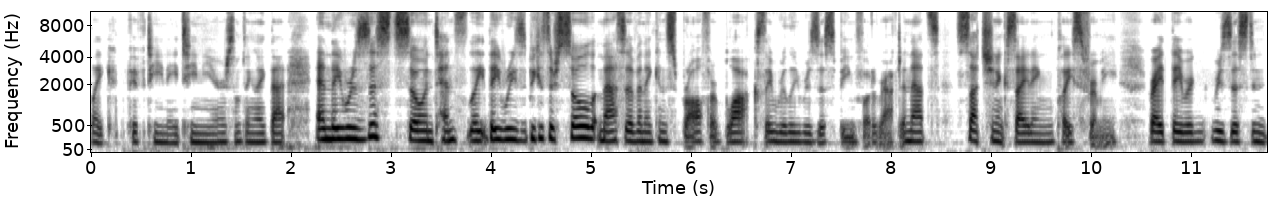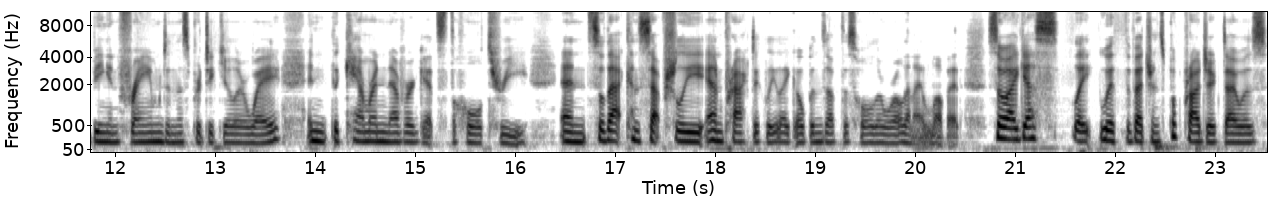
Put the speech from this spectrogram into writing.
like 15 18 years something like that. And they resist so intensely they resist because they're so massive and they can sprawl for blocks they really resist being photographed. And that's such an exciting place for me right? They re- resist in being framed in this particular way. And the camera never gets the whole tree. And so that conceptually and practically like opens up this whole other world and i love it. So i guess like with the veterans book project i was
